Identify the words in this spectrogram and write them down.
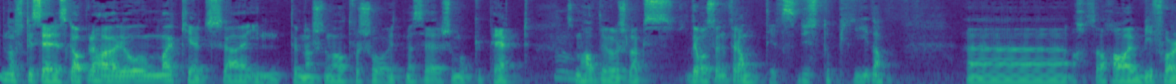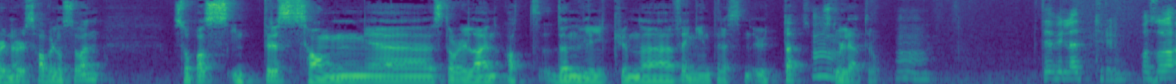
Norske serieskapere har jo markert seg internasjonalt for så vidt med serier som Okkupert. Som hadde jo en slags Det var også en framtidsdystopi, da. Uh, altså har Be Foreigners har vel også en såpass interessant eh, storyline at den vil kunne fenge interessen ute, skulle jeg tro. Det vil jeg tro. Og så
